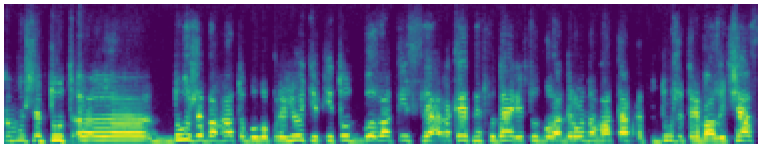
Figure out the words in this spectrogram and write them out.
Тому що тут е, дуже багато було прильотів, і тут була після ракетних ударів. Тут була дронова атака. Тут дуже тривалий час.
